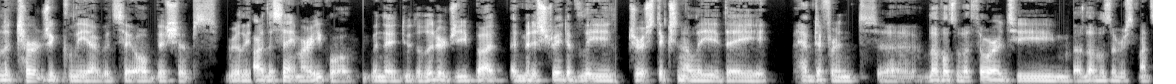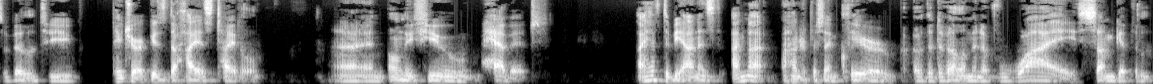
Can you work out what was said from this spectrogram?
liturgically, I would say all bishops really are the same, are equal when they do the liturgy, but administratively, jurisdictionally, they have different uh, levels of authority, uh, levels of responsibility. Patriarch is the highest title, uh, and only few have it. I have to be honest, I'm not 100% clear of the development of why some get the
